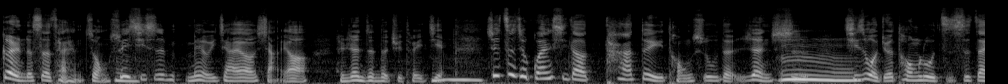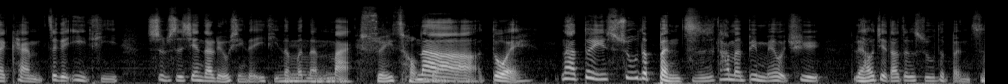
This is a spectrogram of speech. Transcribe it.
个人的色彩很重，所以其实没有一家要想要很认真的去推荐，嗯、所以这就关系到他对于童书的认识。嗯、其实我觉得通路只是在看这个议题是不是现在流行的议题，能不能卖，随从、嗯。那对，那对于书的本质，他们并没有去了解到这个书的本质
